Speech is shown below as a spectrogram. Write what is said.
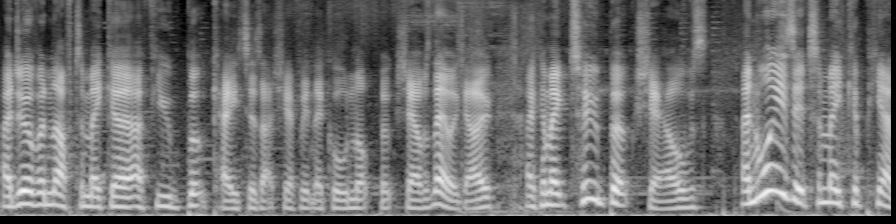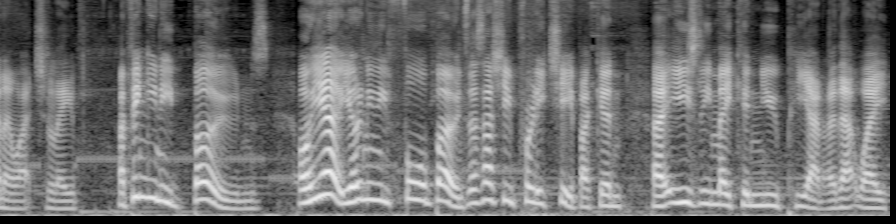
I do have enough to make a, a, few bookcases. Actually, I think they're called not bookshelves. There we go. I can make two bookshelves. And what is it to make a piano actually? I think you need bones. Oh yeah, you only need four bones. That's actually pretty cheap. I can uh, easily make a new piano. That way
